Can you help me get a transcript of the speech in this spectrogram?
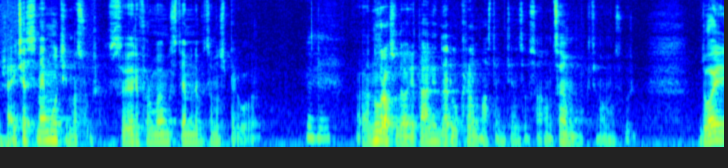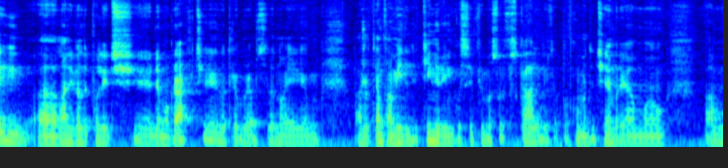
Și aici sunt mai multe măsuri. Să reformăm sistemul de învățământ superior. Uh-huh. Nu vreau să dau detalii, dar lucrăm asta intens, o să anunțăm câteva măsuri. Doi, uh, la nivel de politici demografice, noi trebuie să noi ajutăm familiile tinere, inclusiv prin măsuri fiscale. De exemplu, acum în decembrie am, am,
